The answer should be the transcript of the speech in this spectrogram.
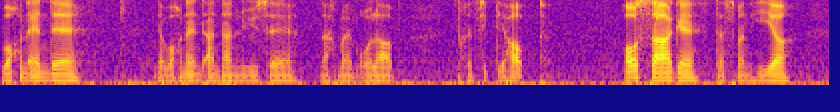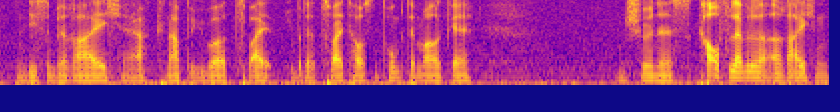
Wochenende in der Wochenendanalyse nach meinem Urlaub im Prinzip die Hauptaussage, dass man hier in diesem Bereich ja, knapp über, zwei, über der 2000 Punkte Marke ein schönes Kauflevel erreichen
